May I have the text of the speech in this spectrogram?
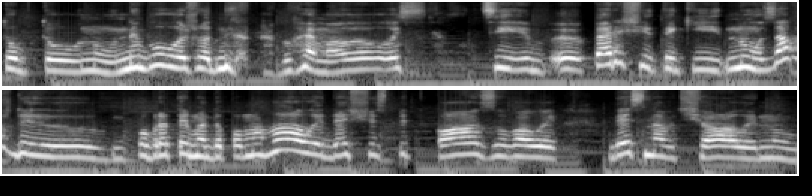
Тобто, ну не було жодних проблем. Але ось ці е, перші такі, ну завжди е, побратими допомагали, десь щось підказували, десь навчали. Ну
